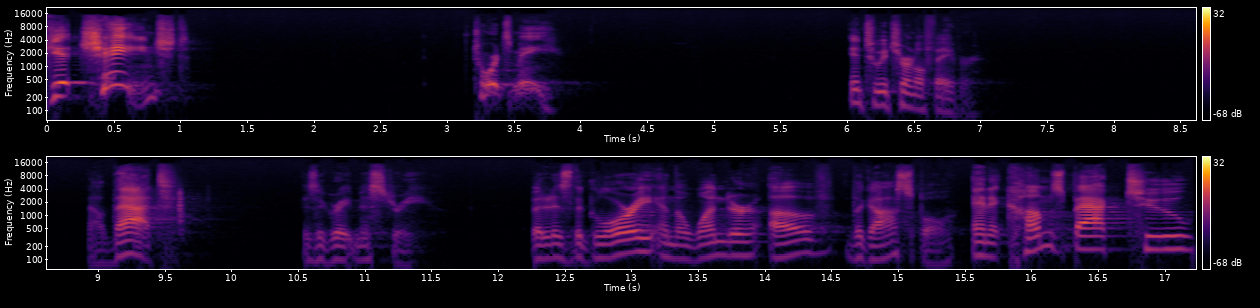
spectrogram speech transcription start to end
get changed towards me into eternal favor? Now, that is a great mystery, but it is the glory and the wonder of the gospel. And it comes back to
